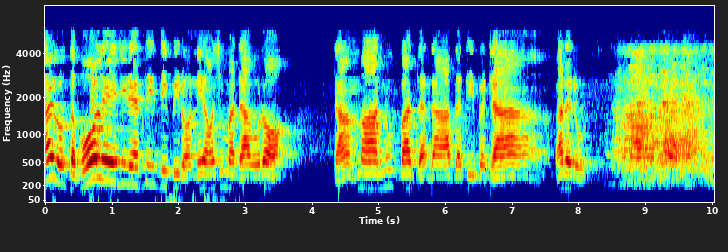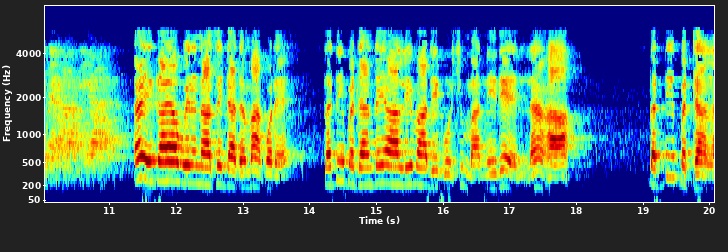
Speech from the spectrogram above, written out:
အဲ့လိုသဘောလေးကြီးတဲ့သိသိပြီးတော့နေအောင်ရှိမှတ်တာကိုတော့ဓမ္မာနုပတနာတတိပဋ္ဌာန်ပါတယ်လို့အဲ့ဒီကာယဝေဒနာစိတ်ဓမ္မခေါ်တဲ့တတိပဋ္ဌာန်တရား၄ပါးတွေကိုရှုမှတ်နေတဲ့လမ်းဟာ တတိပဋ္ဌာန်လ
